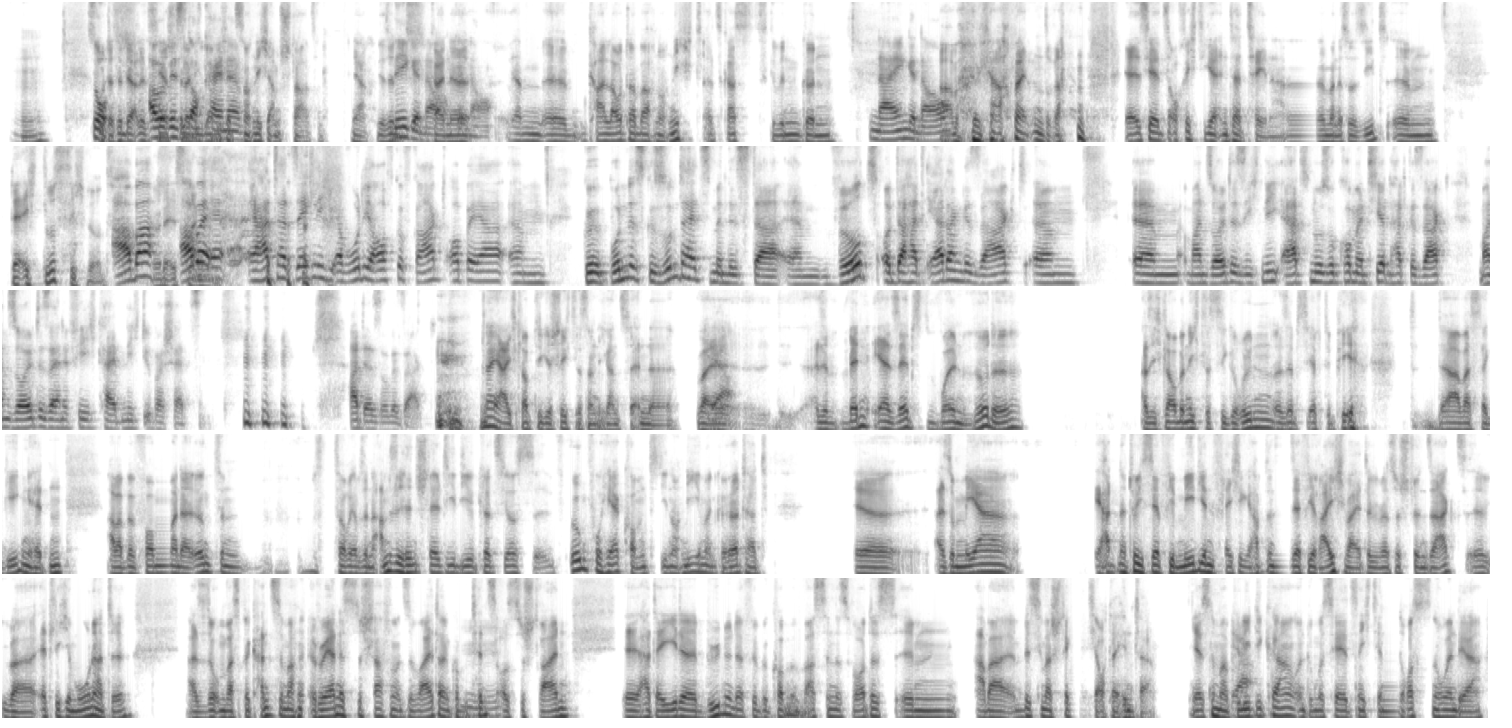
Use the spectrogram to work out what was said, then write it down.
Mhm. So, Gut, das sind ja alles aber wir sind auch die, glaube ich, keine- jetzt noch nicht am Start sind. Ja, wir sind Nee, genau, keine, genau. wir haben äh, Karl Lauterbach noch nicht als Gast gewinnen können, Nein, genau. aber wir arbeiten dran. Er ist ja jetzt auch richtiger Entertainer, wenn man das so sieht, ähm, der echt lustig wird. Aber, aber er, er hat tatsächlich, er wurde ja oft gefragt, ob er ähm, Bundesgesundheitsminister ähm, wird. Und da hat er dann gesagt, ähm, ähm, man sollte sich nicht, er hat es nur so kommentiert und hat gesagt, man sollte seine Fähigkeiten nicht überschätzen. hat er so gesagt. Naja, ich glaube, die Geschichte ist noch nicht ganz zu Ende. Weil, Ja. äh, also wenn er selbst wollen würde, also ich glaube nicht, dass die Grünen oder selbst die FDP da was dagegen hätten. Aber bevor man da irgendein, sorry, aber so eine Amsel hinstellt, die, die plötzlich aus äh, irgendwo herkommt, die noch nie jemand gehört hat, äh, also mehr, er hat natürlich sehr viel Medienfläche gehabt und sehr viel Reichweite, wie man so schön sagt, äh, über etliche Monate. Also um was bekannt zu machen, Awareness zu schaffen und so weiter und Kompetenz Mhm. auszustrahlen. äh, hat er jede Bühne dafür bekommen, im wahrsten Sinne des Wortes. Ähm, aber ein bisschen was steckt ja auch dahinter. Er ist nun mal Ja. Politiker und du musst ja jetzt nicht den Drosten holen, der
